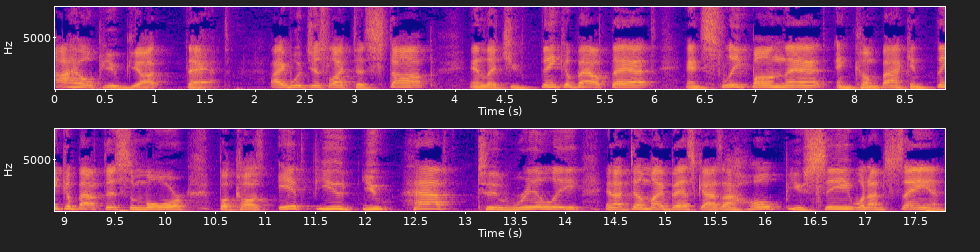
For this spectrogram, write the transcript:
I hope you got that. I would just like to stop and let you think about that and sleep on that and come back and think about this some more because if you you have to really and I've done my best guys. I hope you see what I'm saying.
